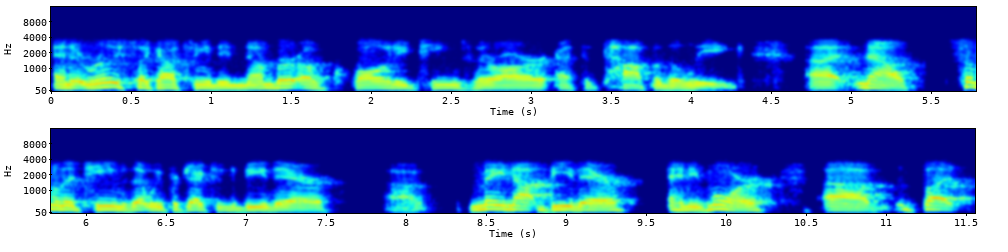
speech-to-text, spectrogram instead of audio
and it really stuck out to me the number of quality teams there are at the top of the league. Uh, now, some of the teams that we projected to be there uh, may not be there anymore. Uh, but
